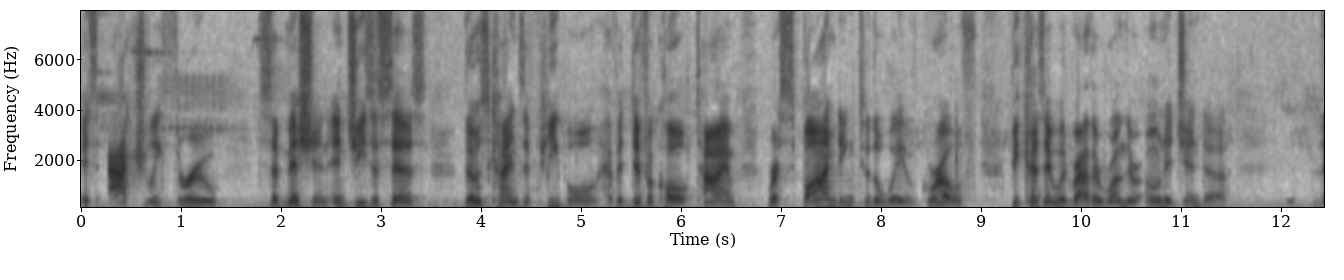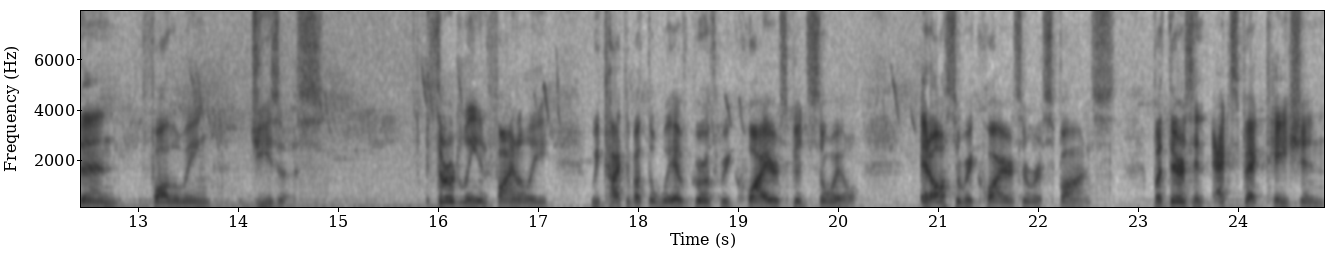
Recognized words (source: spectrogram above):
it's actually through submission. And Jesus says those kinds of people have a difficult time responding to the way of growth because they would rather run their own agenda than following Jesus. Thirdly and finally, we talked about the way of growth requires good soil. It also requires a response. But there's an expectation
